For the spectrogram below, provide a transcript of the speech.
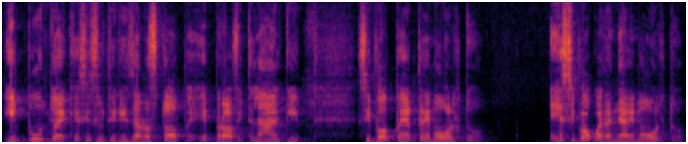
Il punto è che se si utilizzano stop e profit larghi si può perdere molto e si può guadagnare molto.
